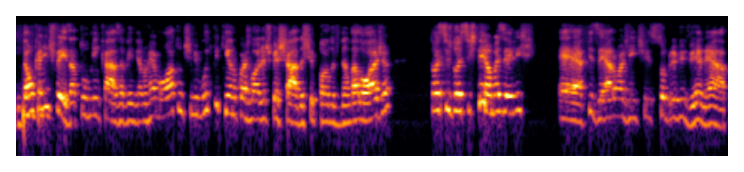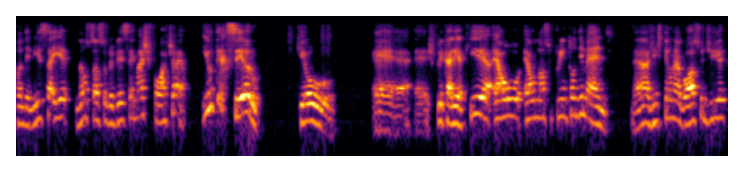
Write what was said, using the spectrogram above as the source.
Então, o que a gente fez? A turma em casa vendendo remoto, um time muito pequeno com as lojas fechadas, chipando de dentro da loja. Então, esses dois sistemas, eles é, fizeram a gente sobreviver né, à pandemia e sair, não só sobreviver, sair mais forte a ela. E o terceiro, que eu é, é, explicaria aqui, é o, é o nosso print on demand. Né? A gente tem um negócio de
